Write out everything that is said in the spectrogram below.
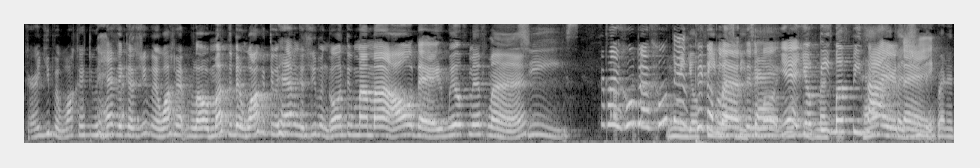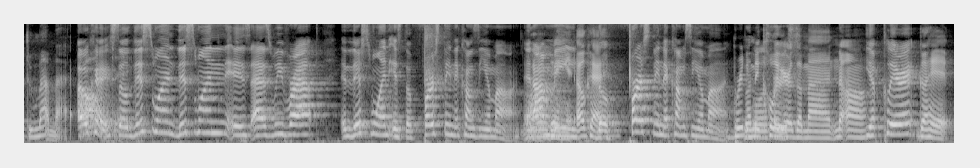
girl, you've been walking through heaven because you've been walking, well, must have been walking through heaven because you've been going through my mind all day. Will Smith line. Jeez. It's like, who does, who thinks your pickup feet must lines be anymore? tired. Yeah, your feet must be tired, because you thing. running through my mind. Okay, so this one, this one is as we wrap, and this one is the first thing that comes to your mind, and Oh, I mean. Okay. the first thing that comes to your mind. Brittany let me clear first. the mind. Nuh-uh. Yep, clear it. Go ahead.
